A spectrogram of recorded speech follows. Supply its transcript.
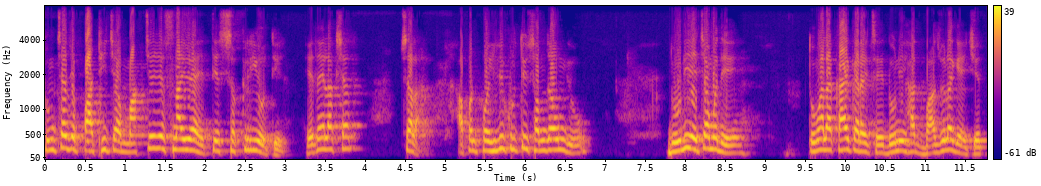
तुमच्या जे पाठीच्या मागचे जे स्नायू आहेत ते सक्रिय होतील. येत आहे लक्षात? चला आपण पहिली कृती समजावून घेऊ. दोन्ही याच्यामध्ये तुम्हाला काय करायचंय? दोन्ही हात बाजूला घ्यायचेत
